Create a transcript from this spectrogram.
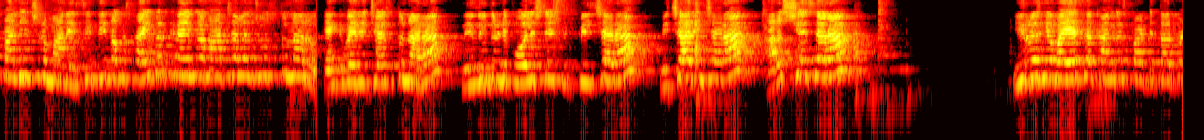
స్పందించడం మానేసి దీన్ని ఒక సైబర్ క్రైమ్గా మార్చాలని చూస్తున్నారు. ఎంక్వైరీ చేస్తున్నారా? నిందితుడిని పోలీస్ స్టేషన్ పిలిచారా? విచారించారా? అరెస్ట్ చేశారా? వైఎస్ఆర్ కాంగ్రెస్ పార్టీ తరఫున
